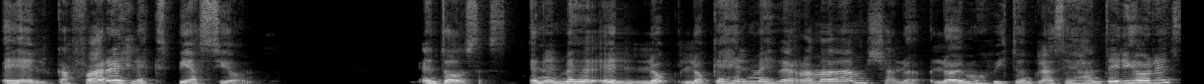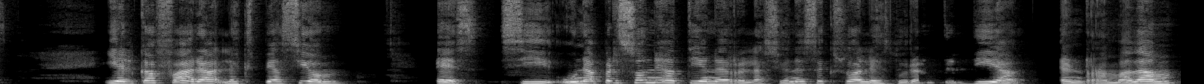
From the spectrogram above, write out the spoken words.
el kafara es la expiación. Entonces, en el mes lo, que es el mes de Ramadán, ya lo, hemos visto en clases anteriores, y el kafara, la expiación, es si una persona tiene relaciones sexuales durante el día en Ramadán,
